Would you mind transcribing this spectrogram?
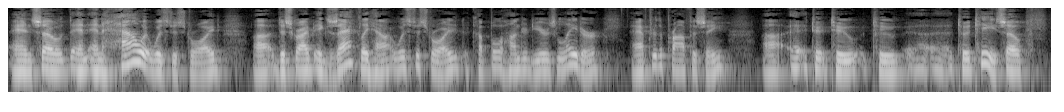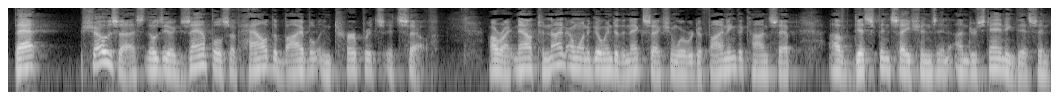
And so, and, and how it was destroyed, uh, described exactly how it was destroyed a couple hundred years later after the prophecy, uh, to, to, to, uh, to a T. So that shows us, those are examples of how the Bible interprets itself. All right, now tonight I want to go into the next section where we're defining the concept of dispensations and understanding this. And,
